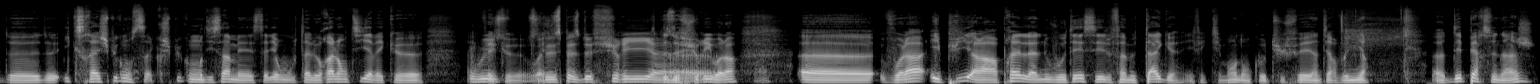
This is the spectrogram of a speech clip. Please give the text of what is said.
de, de X-ray, je sais plus comment ça- je sais plus comment on dit ça, mais c'est-à-dire où tu as le ralenti avec, euh, Oui, euh, ouais, des espèces de furie. espèce de euh, furie, voilà. Euh, voilà. Et puis, alors après, la nouveauté, c'est le fameux tag, effectivement, donc où tu fais intervenir euh, des personnages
